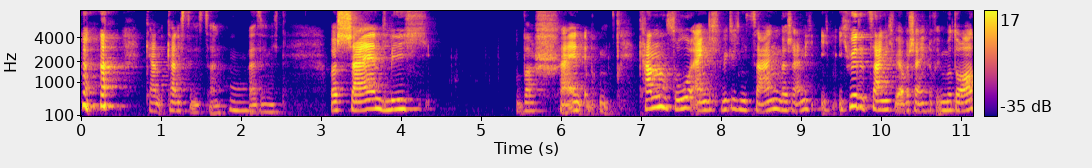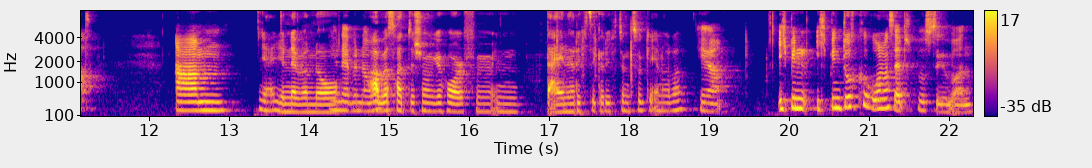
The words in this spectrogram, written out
kann, kann ich dir nicht sagen. Weiß ich nicht. Wahrscheinlich, wahrscheinlich, kann man so eigentlich wirklich nicht sagen. Wahrscheinlich, ich, ich würde jetzt sagen, ich wäre wahrscheinlich noch immer dort. Ähm, Ja, you never know. You never know. Aber es hat dir schon geholfen, in deine richtige Richtung zu gehen, oder? ja. Ich bin, ich bin durch Corona selbstbewusster geworden.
